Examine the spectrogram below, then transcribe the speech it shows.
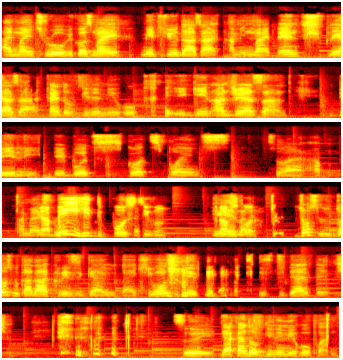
I might roll because my midfielders are, I mean, my bench players are kind of giving me hope again. Andreas and Bailey, they both got points, so I, I'm, I might. Yeah. Bailey hit the post even. Could Yeah, like, just look- just look at that crazy guy. Like he wants to get assist. Today I bench. so they are kind of giving me hope, and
